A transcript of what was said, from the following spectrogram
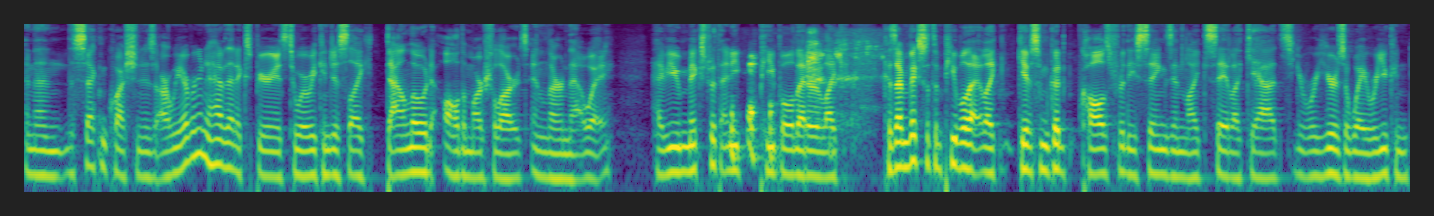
And then the second question is, are we ever going to have that experience to where we can just like download all the martial arts and learn that way? Have you mixed with any people that are like, because I've mixed with some people that like give some good calls for these things and like say like, yeah, it's we're years away where you can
